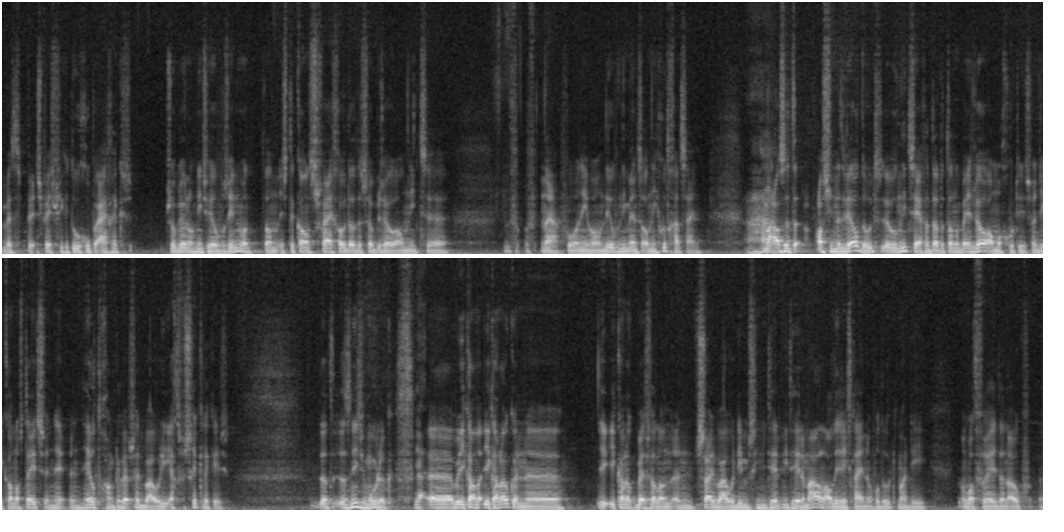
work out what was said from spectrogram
met spe- specifieke doelgroepen eigenlijk sowieso nog niet zo heel veel zin. Want dan is de kans vrij groot dat het sowieso al niet, nou ja, voor in ieder geval een deel van die mensen al niet goed gaat zijn. Aha. Maar als, het, als je het wel doet, dat wil niet zeggen dat het dan opeens wel allemaal goed is. Want je kan nog steeds een, een heel toegankelijke website bouwen die echt verschrikkelijk is. Dat, dat is niet zo moeilijk. Ja. Eh, maar je kan, je kan ook een. eh, je, je kan ook best wel een, een site bouwen die misschien niet, he- niet helemaal aan al die richtlijnen voldoet, maar die om wat voor reden dan ook eh,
